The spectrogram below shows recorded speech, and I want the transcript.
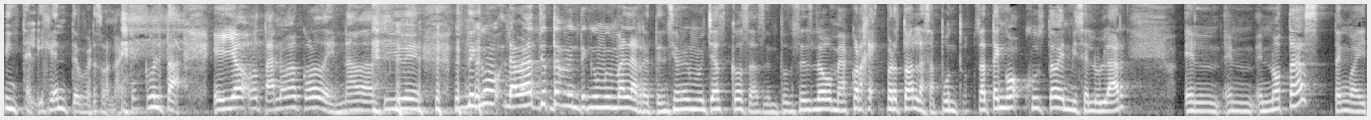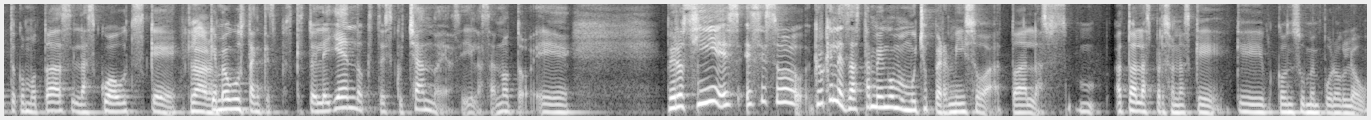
inteligente persona, qué culta. y yo, puta, no me acuerdo de nada así de. Tengo, la verdad, yo también tengo muy mala retención en muchas cosas. Entonces luego me acuerdo, pero todas las apunto. O sea, tengo justo en mi celular. En, en- en notas tengo ahí como todas las quotes que, Claro. que me gustan, que, pues, que estoy leyendo, que estoy escuchando y así las anoto. Eh, pero sí, es, es eso. Creo que les das también como mucho permiso a todas las, a todas las personas que, que consumen puro glow.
